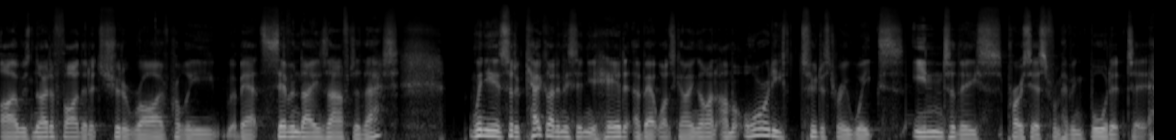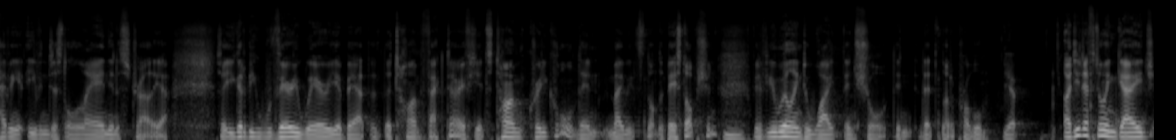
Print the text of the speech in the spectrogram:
I was notified that it should arrive probably about seven days after that when you're sort of calculating this in your head about what's going on, I'm already two to three weeks into this process from having bought it to having it even just land in Australia. So you've got to be very wary about the, time factor. If it's time critical, then maybe it's not the best option. Mm. But if you're willing to wait, then sure, then that's not a problem. Yep. I did have to engage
